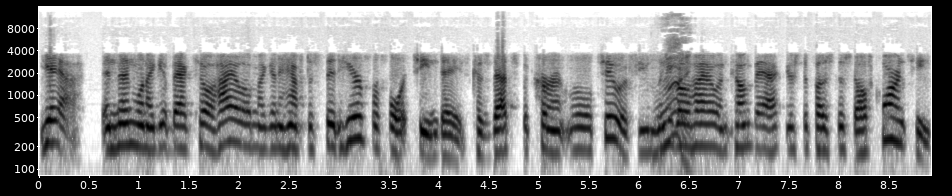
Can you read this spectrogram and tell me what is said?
Yeah. And then when I get back to Ohio, am I going to have to sit here for 14 days? Because that's the current rule, too. If you leave Right. Ohio and come back, you're supposed to self quarantine.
